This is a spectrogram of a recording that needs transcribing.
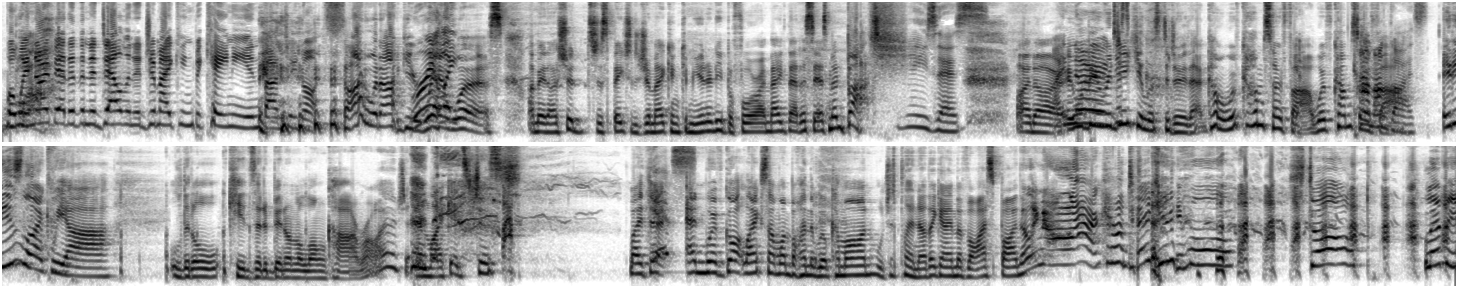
well, we're no better than Adele in a Jamaican bikini in Bantu knots. I would argue Really? we're worse. I mean, I should just speak to the Jamaican community before I make that assessment, but Jesus. I know. it know, would be just- ridiculous to do that. Come on, we've come so far. We've come so Come on, far. guys. It is like we are little kids that have been on a long car ride, and like it's just. Like that, Yes. and we've got like someone behind the wheel. Come on, we'll just play another game of I Spy. And they're like, "No, I can't take it anymore. Stop! Let me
